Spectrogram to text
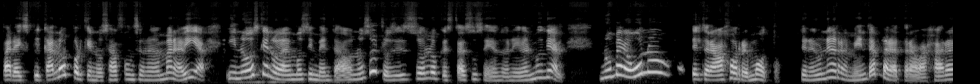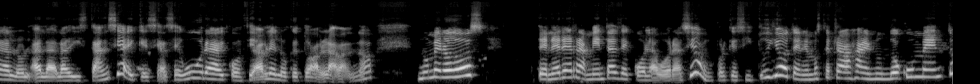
para explicarlo porque nos ha funcionado maravilla. Y no es que lo hemos inventado nosotros, eso es lo que está sucediendo a nivel mundial. Número uno, el trabajo remoto, tener una herramienta para trabajar a, la, a la distancia y que sea segura y confiable, lo que tú hablabas, ¿no? Número dos, tener herramientas de colaboración, porque si tú y yo tenemos que trabajar en un documento,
